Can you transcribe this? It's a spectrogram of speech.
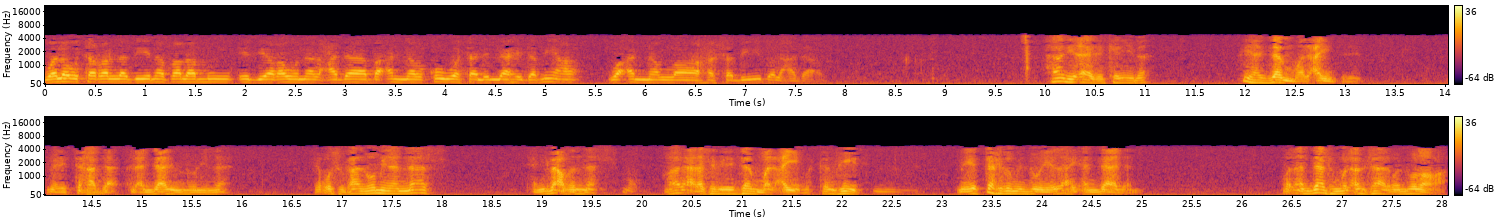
ولو ترى الذين ظلموا إذ يرون العذاب أن القوة لله جميعا وأن الله شديد العذاب. هذه الآية الكريمة فيها الذم والعيب. من اتخذ الأنداد من دون الله. يقول سبحانه ومن الناس يعني بعض الناس. وهذا على سبيل الذم والعيب والتنفيذ. من يتخذ من دون الله أندادا. والأنداد هم الأمثال والنظراء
